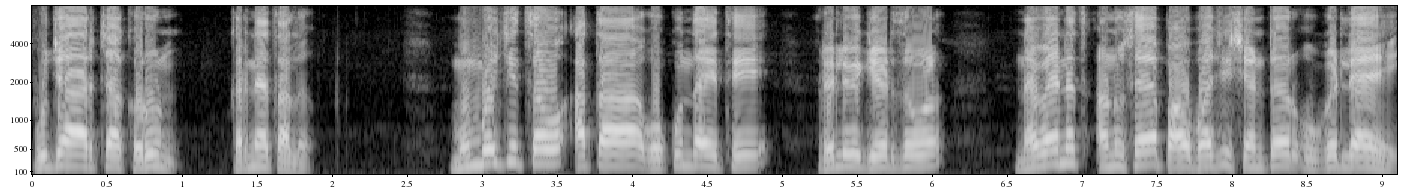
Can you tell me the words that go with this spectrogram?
पूजा अर्चा करून करण्यात आलं. मुंबईची चव आता गोकुंदा येथे रेल्वे गेटजवळ नव्यानेच अनुसया पावभाजी सेंटर उघडले आहे.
